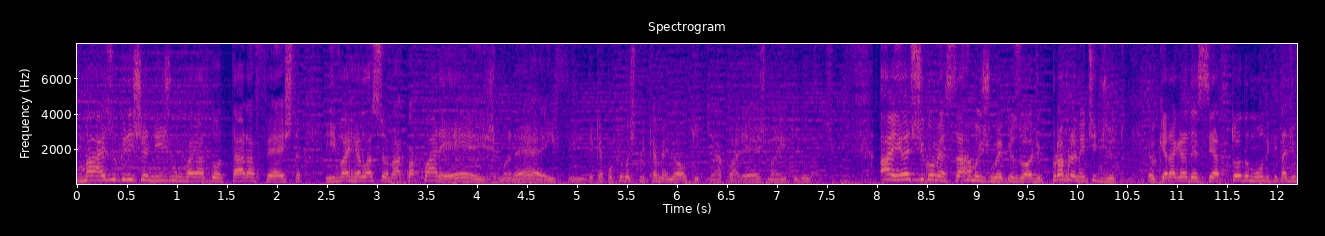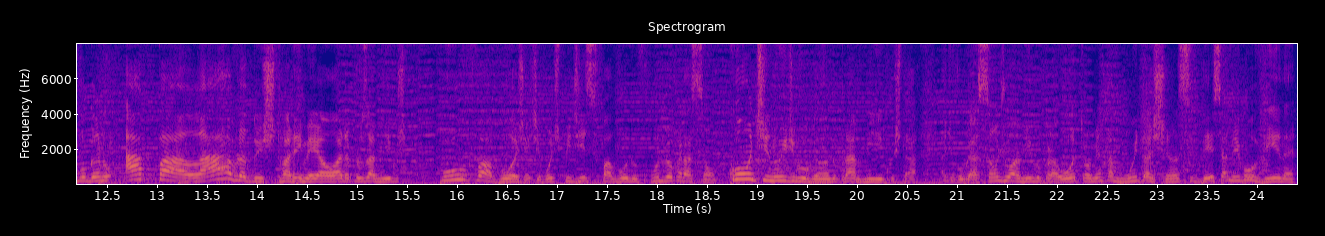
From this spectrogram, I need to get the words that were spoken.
mas o cristianismo vai adotar a festa e vai relacionar com a quaresma, né? Enfim, daqui a pouco eu vou explicar melhor o que é a quaresma e tudo mais. Aí, ah, antes de começarmos o episódio propriamente dito, eu quero agradecer a todo mundo que está divulgando a palavra do História em Meia Hora para os amigos por favor, gente, eu vou te pedir esse favor do fundo do meu coração. Continue divulgando para amigos, tá? A divulgação de um amigo para outro aumenta muito a chance desse amigo ouvir, né?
